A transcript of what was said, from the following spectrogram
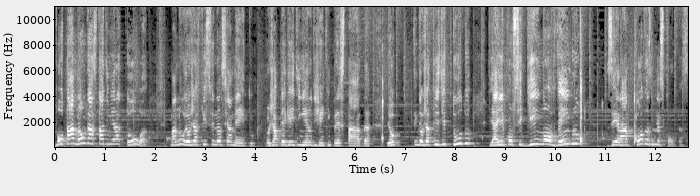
Voltar a não gastar dinheiro à toa. Manu, eu já fiz financiamento, eu já peguei dinheiro de gente emprestada, eu, entendeu? Já fiz de tudo e aí consegui em novembro zerar todas as minhas contas.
